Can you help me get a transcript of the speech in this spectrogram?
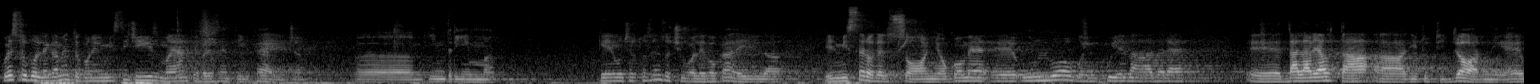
questo collegamento con il misticismo è anche presente in Cage, uh, in Dream. che in un certo senso ci vuole evocare il, il mistero del sogno come eh, un luogo in cui evadere eh, dalla realtà eh, di tutti i giorni. È,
